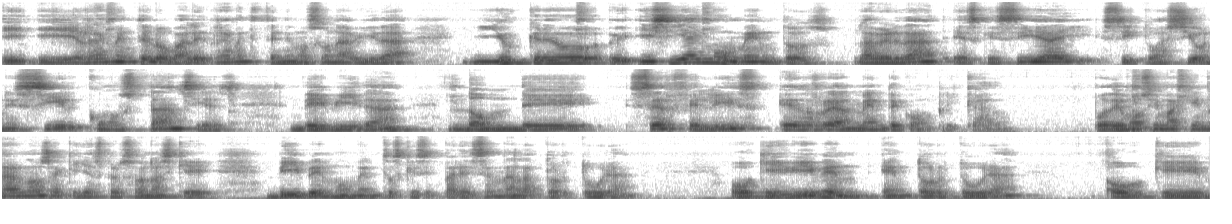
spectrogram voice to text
Y, realmente lo vale, realmente tenemos una vida yo creo, y sí hay momentos, la verdad es que sí hay situaciones, circunstancias de vida donde ser feliz es realmente complicado. Podemos imaginarnos aquellas personas que viven momentos que se parecen a la tortura o que viven en tortura o que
